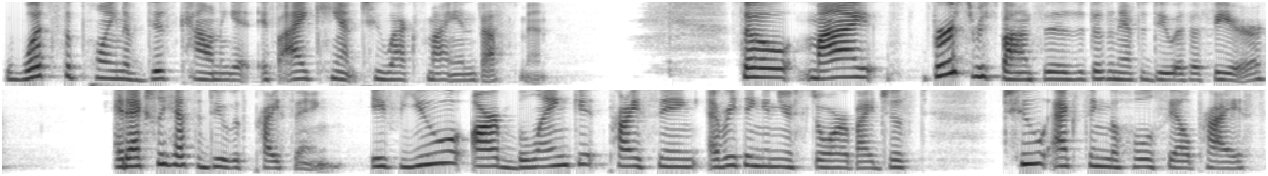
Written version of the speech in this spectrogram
What's the point of discounting it if I can't 2x my investment? So, my first response is it doesn't have to do with a fear. It actually has to do with pricing. If you are blanket pricing everything in your store by just 2xing the wholesale price,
